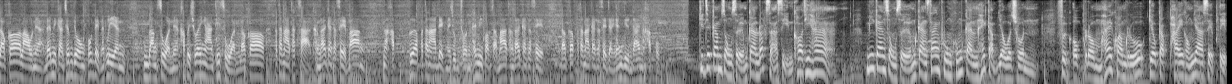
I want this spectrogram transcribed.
แล้วก็เราเนี่ยได้มีการเชื่อมโยงพวกเด็กนักเรียนบางส่วนเนี่ยเข้าไปช่วยงานที่สวน แล้วก็พัฒนาทักษะทางด้านการเกษตรบ้างนะครับเพื่อพัฒนาเด็กในชุมชน ให้มีความสามารถทางด้านการเกษตร แล้วก็พัฒนาการเกษตรอย่างยั่งยืนได้นะครับผมกิจกรรมส่งเสริมการรักษาศีลข้อที่ 5 มีการส่งเสริมการสร้างภูมิคุ้มกันให้กับเยาวชน ฝึกอบรมให้ความรู้เกี่ยวกับภัยของยาเสพติด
